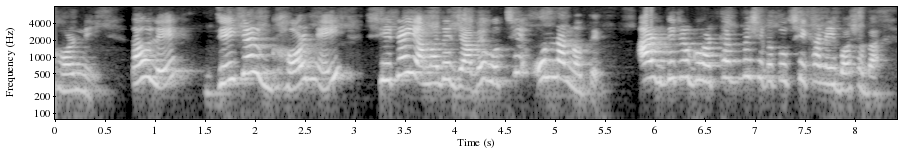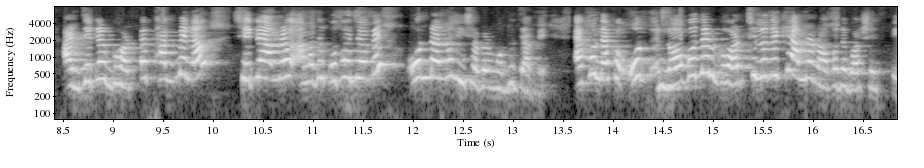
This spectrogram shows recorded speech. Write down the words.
ঘর নেই। তাহলে যেটার ঘর নেই, সেটাই আমাদের যাবে হচ্ছে অন্যান্যতে। আর যেটার ঘর থাকবে, সেটা তো সেখানেই বসাবা। আর যেটার ঘরটা থাকবে না, সেটা আমরা আমাদের কোথায় যাবে? অন্যান্য হিসাবের মধ্যে যাবে। এখন দেখো, ও নগদের ঘর ছিল দেখে আমরা নগদে বসেছি।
